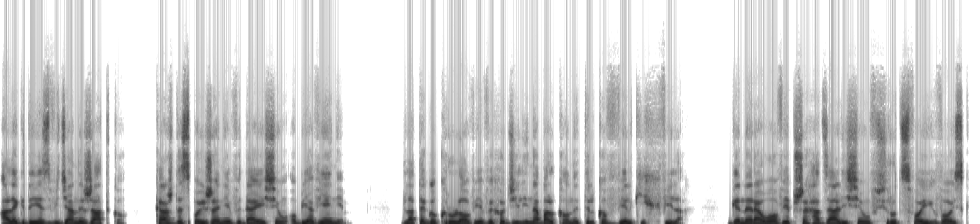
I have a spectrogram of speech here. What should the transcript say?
ale gdy jest widziany rzadko, każde spojrzenie wydaje się objawieniem. Dlatego królowie wychodzili na balkony tylko w wielkich chwilach. Generałowie przechadzali się wśród swoich wojsk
